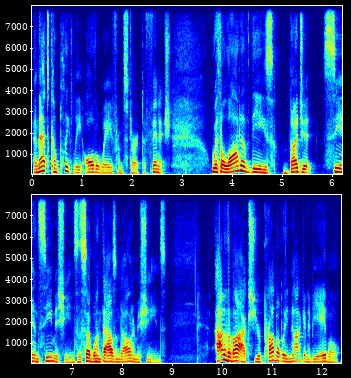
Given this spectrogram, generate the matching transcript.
And that's completely all the way from start to finish. With a lot of these budget CNC machines, the sub $1,000 machines, out of the box, you're probably not going to be able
